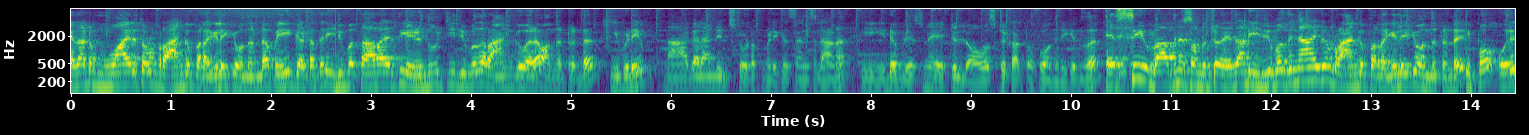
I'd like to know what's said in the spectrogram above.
ഏതാണ്ട് മൂവായിരത്തോളം റാങ്ക് പിറകിലേക്ക് വന്നിട്ടുണ്ട്. അപ്പോൾ ഈ ഘട്ടത്തിൽ ഇരുപത്തി ആറായിരത്തി എഴുന്നൂറ്റി ഇരുപത് റാങ്ക് വരെ വന്നിട്ടുണ്ട്. ഇവിടെയും നാഗാലാൻഡ് ഇൻസ്റ്റിറ്റ്യൂട്ട് ഓഫ് മെഡിക്കൽ സയൻസിലാണ് ഈ ഇ ഡബ്ല്യു എസിന് ഏറ്റവും ലോവസ്റ്റ് കട്ട് ഓഫ് വന്നിരിക്കുന്നത്. എസ് സി വിഭാഗത്തിനെ സംബന്ധിച്ച് ഏതാണ്ട് ഇരുപതിനായിരം റാങ്ക് പിറകിലേക്ക് വന്നിട്ടുണ്ട്. ഇപ്പോൾ ഒരു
